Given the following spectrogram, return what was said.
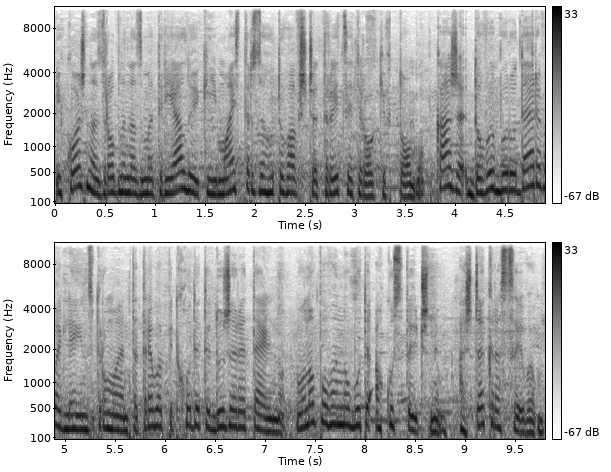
і кожна зроблена з матеріалу, який майстер заготував ще 30 років тому. Каже, до вибору дерева для інструмента треба підходити дуже ретельно. Воно повинно бути акустичним, а ще красивим.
